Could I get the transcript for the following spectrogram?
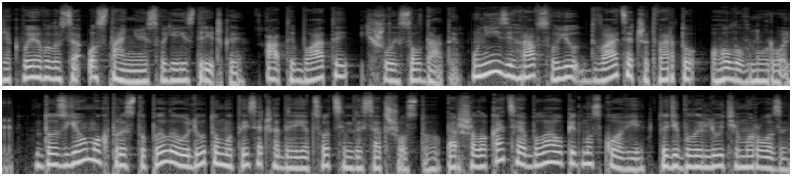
як виявилося, останньої своєї стрічки. Ати бати йшли солдати. У ній зіграв свою 24-ту головну роль. До зйомок приступили у лютому 1976-го. Перша локація була у Підмосков'ї. Тоді були люті морози.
